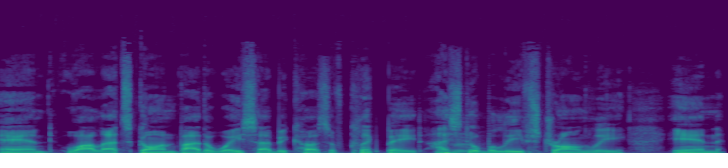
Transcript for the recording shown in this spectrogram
and while that's gone by the wayside because of clickbait, mm-hmm. I still believe strongly in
